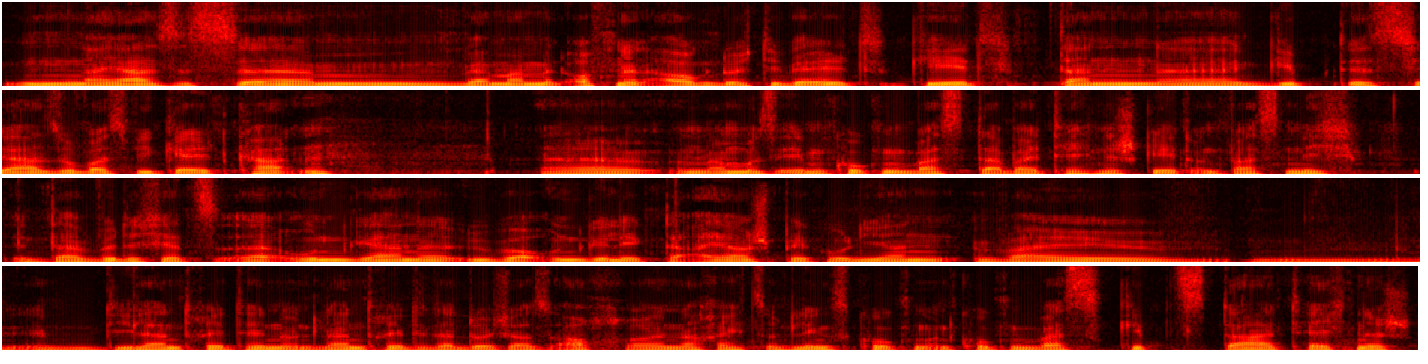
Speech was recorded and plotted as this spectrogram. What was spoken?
Naja, es ist, ähm, wenn man mit offenen Augen durch die Welt geht, dann äh, gibt es ja sowas wie Geldkarten. Äh, und man muss eben gucken, was dabei technisch geht und was nicht. Da würde ich jetzt äh, ungern über ungelegte Eier spekulieren, weil die Landrätinnen und Landräte da durchaus auch äh, nach rechts und links gucken und gucken, was gibt's da technisch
